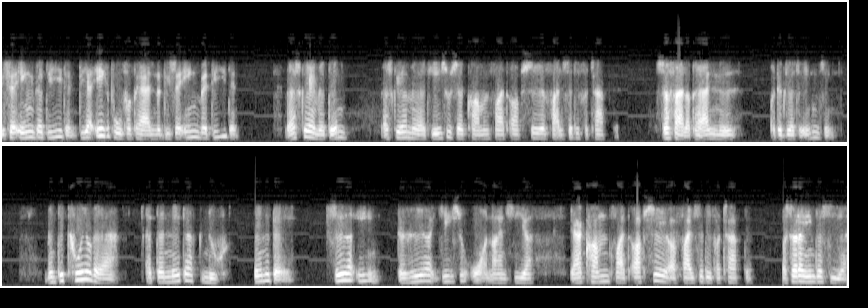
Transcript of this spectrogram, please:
De ser ingen værdi i den. De har ikke brug for perlen, og de ser ingen værdi i den. Hvad sker med den? Hvad sker med, at Jesus er kommet for at opsøge og frelse de fortabte? Så falder perlen ned, og det bliver til ingenting. Men det kunne jo være, at der netop nu, denne dag, sidder en, der hører Jesu ord, når han siger, jeg er kommet for at opsøge og frelse det fortabte. Og så er der en, der siger,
